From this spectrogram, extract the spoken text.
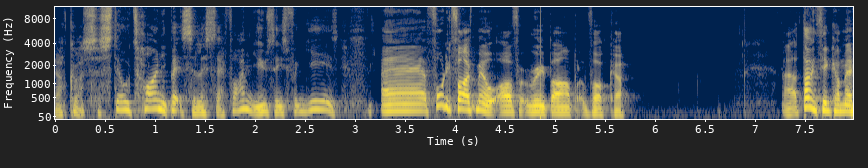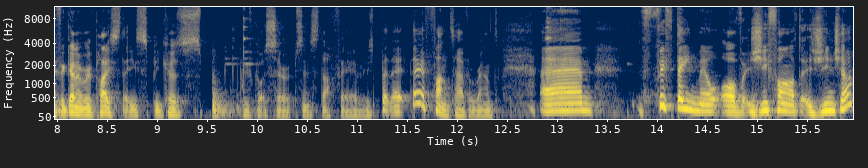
Of course, there's still tiny bits of list left. I haven't used these for years. Uh, 45 ml of rhubarb vodka. Uh, I don't think I'm ever going to replace these because we've got syrups and stuff here, but they're, they're fun to have around. Um, 15 ml of Giffard ginger.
